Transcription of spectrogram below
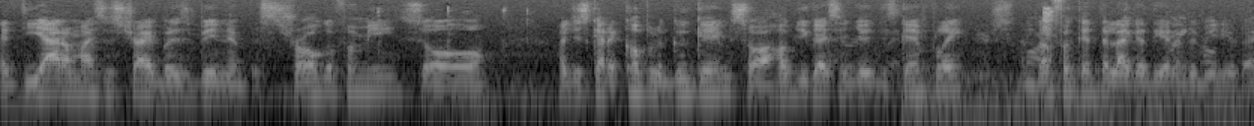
a D out of my strike but it's been a struggle for me so I just got a couple of good games, so I hope you guys enjoyed this gameplay. And don't forget to like at the end of the video, guys.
